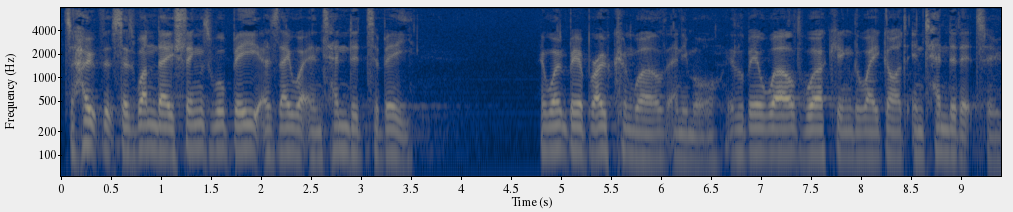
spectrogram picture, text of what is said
It's a hope that says one day things will be as they were intended to be it won't be a broken world anymore. It'll be a world working the way God intended it to.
